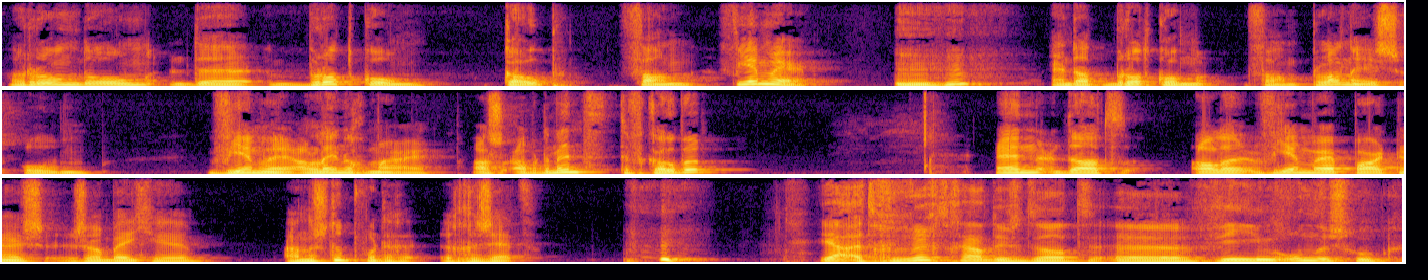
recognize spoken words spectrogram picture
rondom de Broadcom-koop van VMware. Mhm. En dat Broadcom van plan is om VMware alleen nog maar als abonnement te verkopen. En dat alle VMware-partners zo'n beetje aan de stoep worden gezet. Ja, het gerucht gaat dus dat uh, Veeam onderzoek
